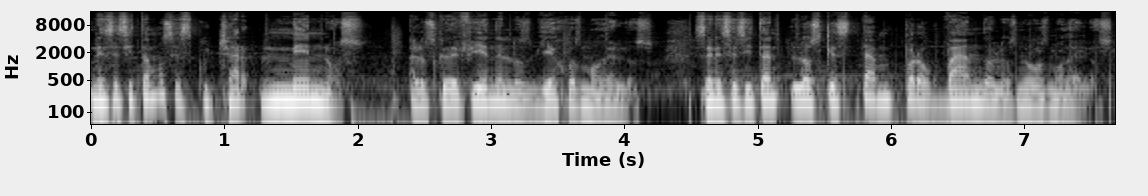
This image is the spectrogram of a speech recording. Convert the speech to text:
necesitamos escuchar menos a los que defienden los viejos modelos. Se necesitan los que están probando los nuevos modelos.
